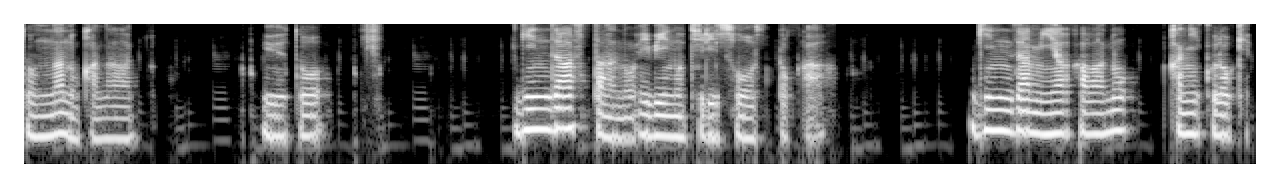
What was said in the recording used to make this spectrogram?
どんなのかなというと、銀座スターのエビのチリソースとか、銀座宮川のカニクロケ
